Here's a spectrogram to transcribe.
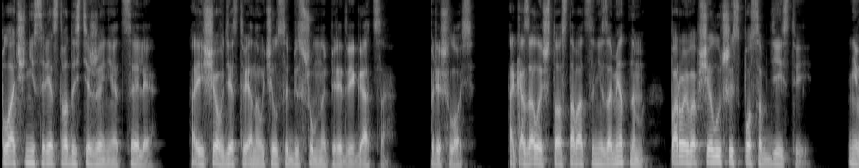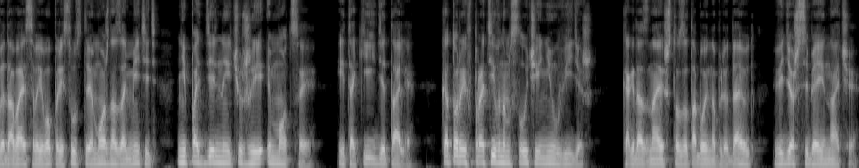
Плач не средство достижения цели – а еще в детстве я научился бесшумно передвигаться. Пришлось. Оказалось, что оставаться незаметным порой вообще лучший способ действий. Не выдавая своего присутствия, можно заметить неподдельные чужие эмоции и такие детали, которые в противном случае не увидишь. Когда знаешь, что за тобой наблюдают, ведешь себя иначе.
